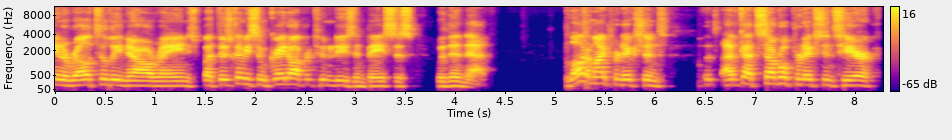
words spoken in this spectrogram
in a relatively narrow range, but there's going to be some great opportunities and basis within that. A lot of my predictions, I've got several predictions here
